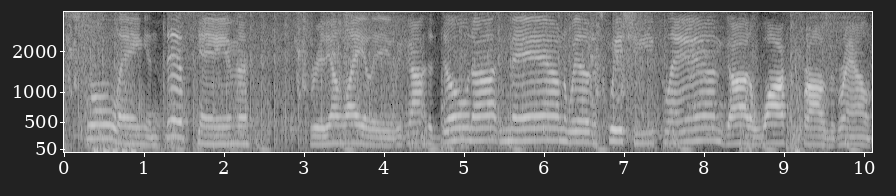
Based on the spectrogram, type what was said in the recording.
Scrolling in this game, it's pretty unlikely. We got the donut man with a squishy plan. Gotta walk across the ground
